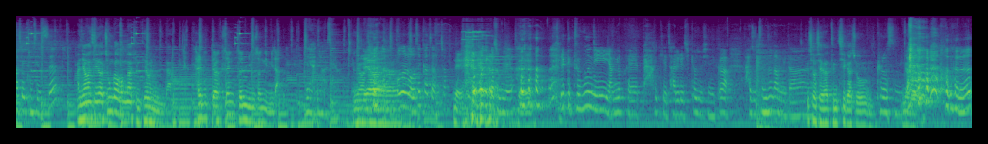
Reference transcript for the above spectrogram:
안녕하세요 김세스. 안녕하세요. 총각 엄마 김태훈입니다. 탈북대학생 전유성입니다. 네 안녕하세요. 안녕하세요. 오늘은 어색하지 않죠? 네. 보니까 좋네요. 네. 이렇게 두 분이 양옆에 딱 이렇게 자리를 지켜주시니까 아주 든든합니다. 그렇죠. 제가 등치가 좀 그렇습니다. 네. 오늘은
